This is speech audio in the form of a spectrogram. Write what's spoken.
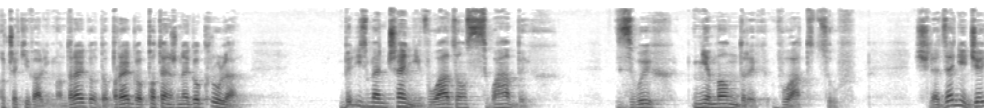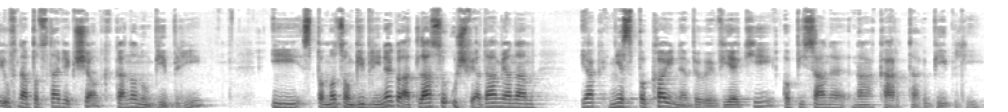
Oczekiwali mądrego, dobrego, potężnego króla. Byli zmęczeni władzą słabych, złych, niemądrych władców. Śledzenie dziejów na podstawie ksiąg kanonu Biblii i z pomocą biblijnego atlasu uświadamia nam, jak niespokojne były wieki opisane na kartach Biblii.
